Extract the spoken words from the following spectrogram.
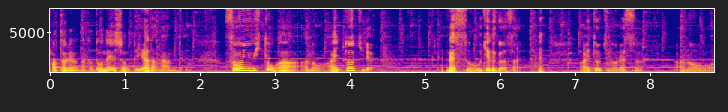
パトレオンなんかドネーションって嫌だなみたいな。そういう人はあの愛登記でレッスンを受けてください。ね。愛登記のレッスン。あの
